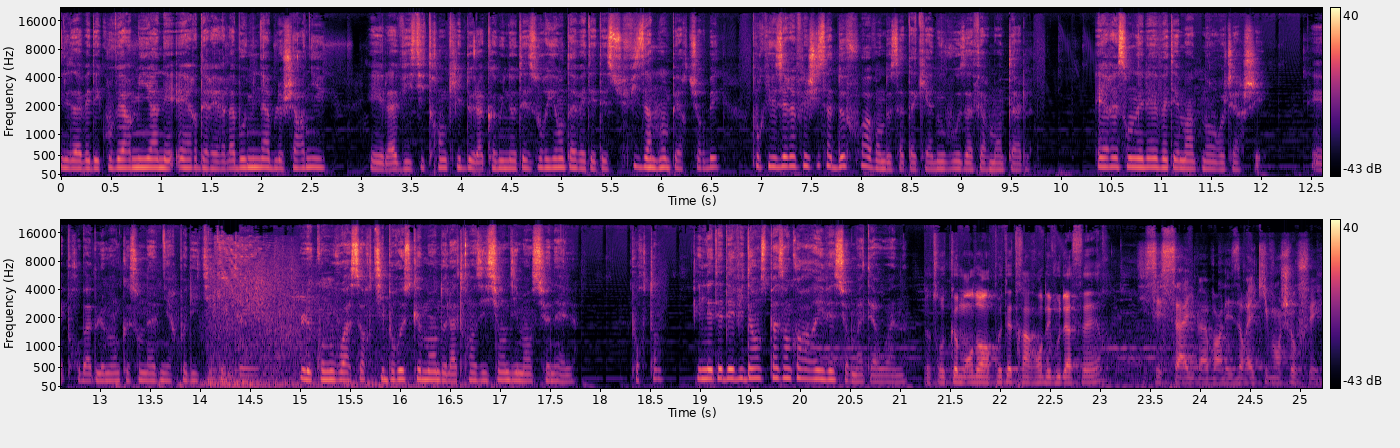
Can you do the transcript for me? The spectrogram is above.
Ils avaient découvert Mian et R derrière l'abominable charnier, et la vie si tranquille de la communauté souriante avait été suffisamment perturbée pour qu'ils y réfléchissent à deux fois avant de s'attaquer à nouveau aux affaires mentales. R et son élève étaient maintenant recherchés, et probablement que son avenir politique était... Le convoi sortit brusquement de la transition dimensionnelle. Pourtant, il n'était d'évidence pas encore arrivé sur Materwan. Notre commandant a peut-être un rendez-vous d'affaires Si c'est ça, il va avoir les oreilles qui vont chauffer.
